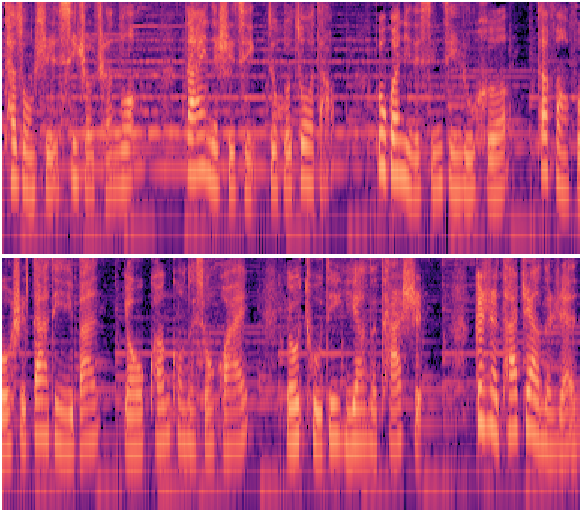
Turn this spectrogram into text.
他总是信守承诺，答应的事情就会做到。不管你的心情如何，他仿佛是大地一般，有宽广的胸怀，有土地一样的踏实。跟着他这样的人，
